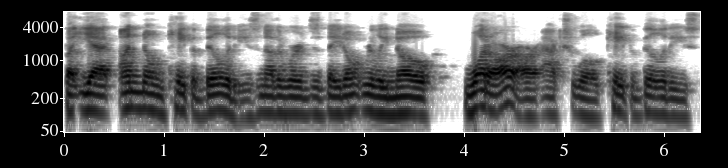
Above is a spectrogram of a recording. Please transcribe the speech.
but yet unknown capabilities. In other words, they don't really know what are our actual capabilities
